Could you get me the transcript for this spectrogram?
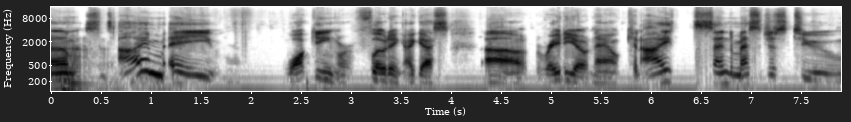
Um, since I'm a walking or floating, I guess, uh, radio now, can I send messages to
